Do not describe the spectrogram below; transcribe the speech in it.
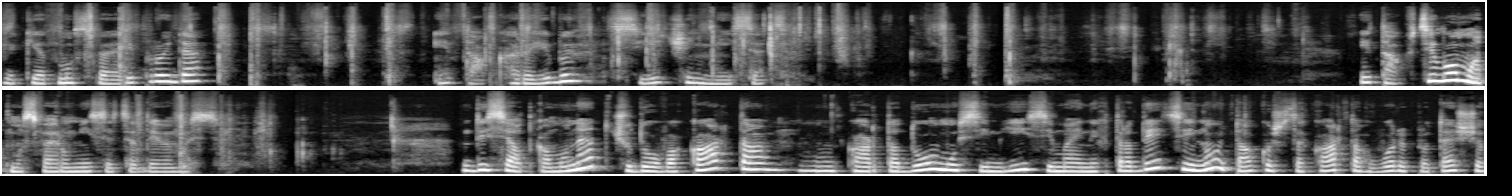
якій атмосфері пройде. І так, риби, січень місяць. І так, в цілому атмосферу місяця дивимось. Десятка монет, чудова карта, карта дому, сім'ї, сімейних традицій. Ну і також ця карта говорить про те, що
